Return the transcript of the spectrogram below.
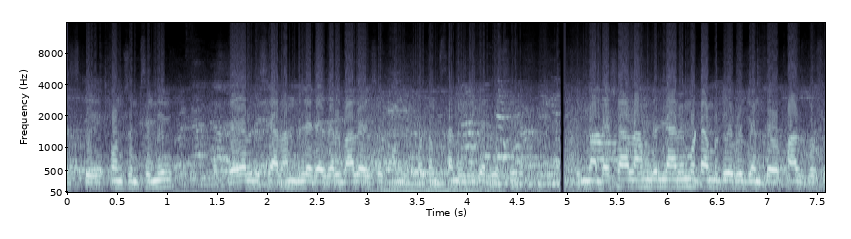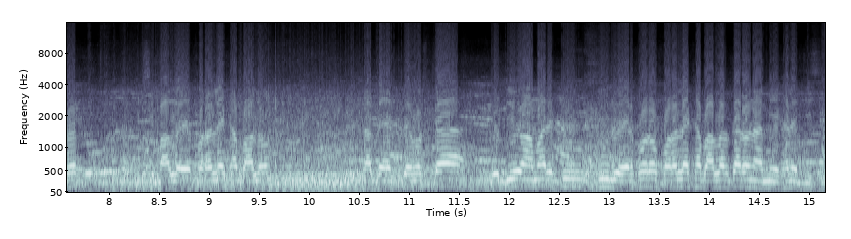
আজকে পঞ্চম শ্রেণির রেজাল্ট দিছি, আলহামদুলিল্লাহ, রেজাল্ট ভালো হয়েছে, প্রথম স্থান অধিকার এই মাদ্রাসা আলহামদুলিল্লাহ আমি মোটামুটি এ পর্যন্ত পাঁচ বছর ভালো পড়ালেখা ভালো। যাতায়াত ব্যবস্থা যদিও আমার একটু দূর, এরপরও পড়ালেখা ভালোর কারণে আমি এখানে দিছি।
